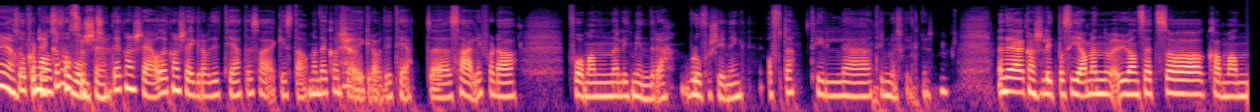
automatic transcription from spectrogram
Ja, så kan man også få vondt. Det kan skje, og det kan skje i graviditet, det sa jeg ikke i stad, men det kan skje i graviditet uh, særlig, for da får man litt mindre blodforsyning ofte til, uh, til muskelknuten. Men det er kanskje litt på sida, men uansett så kan man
